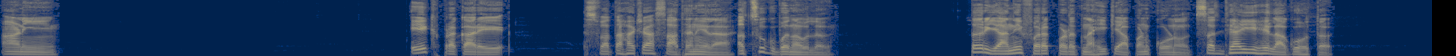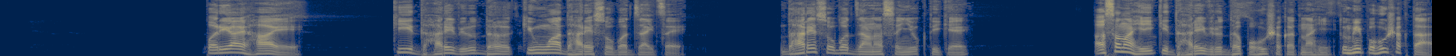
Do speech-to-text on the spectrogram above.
आणि एक प्रकारे स्वतःच्या साधनेला अचूक बनवलं तर याने फरक पडत नाही की आपण कोण सध्याही हे लागू होतं. पर्याय हा आहे की धारेविरुद्ध किंवा धारेसोबत जायचंय. धारेसोबत जाणं संयुक्तिक आहे. असं नाही की धारेविरुद्ध पोहू शकत नाही. तुम्ही पोहू शकता.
